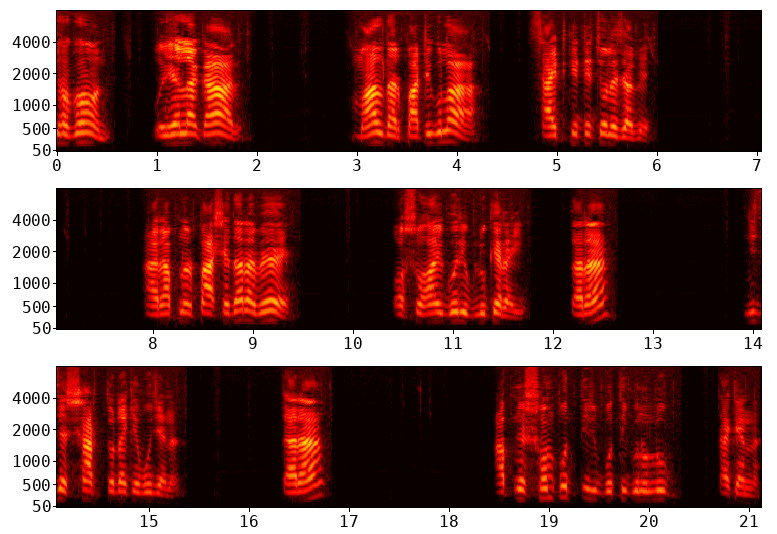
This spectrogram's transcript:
তখন ওই এলাকার মালদার পার্টিগুলা সাইড কেটে চলে যাবে আর আপনার পাশে দাঁড়াবে অসহায় গরিব লোকেরাই, তারা নিজের স্বার্থটাকে বোঝে না। তারা আপনার সম্পত্তির প্রতি কোনো লোভ থাকে না।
